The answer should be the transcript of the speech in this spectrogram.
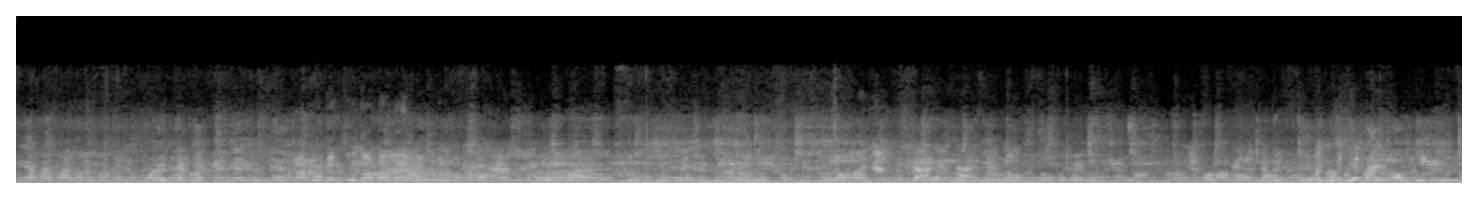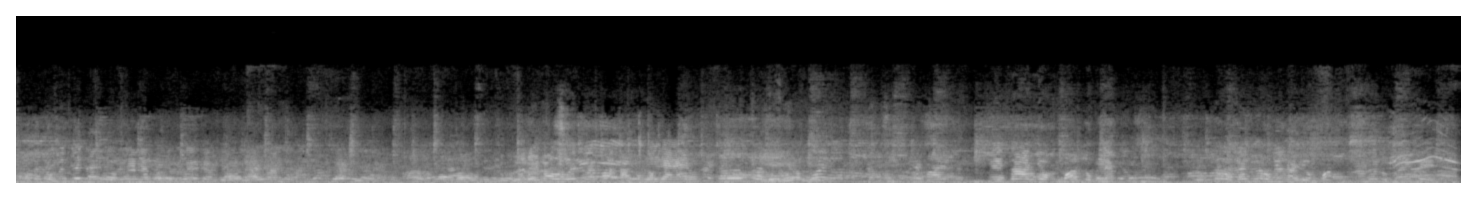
แม่ตายกบอง แหลกลงโลกให้ลงแม่ตายกบอลแล้วลงไ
